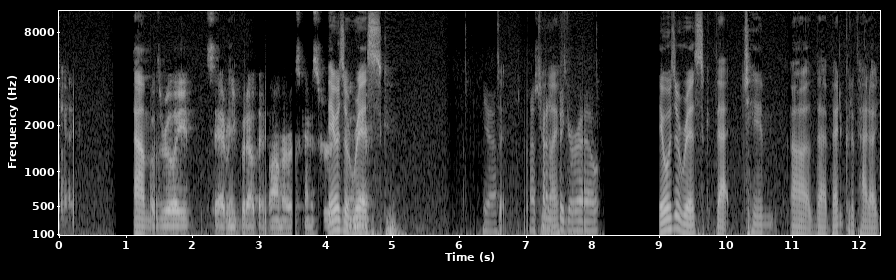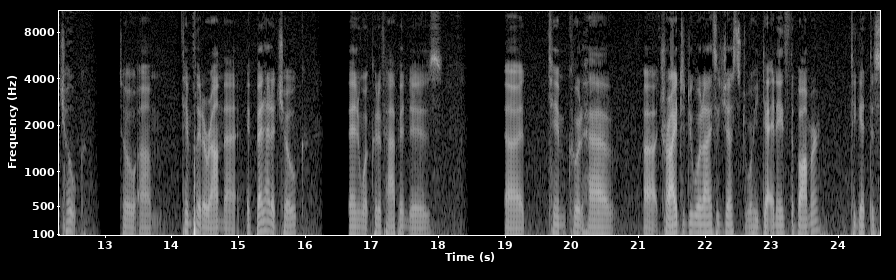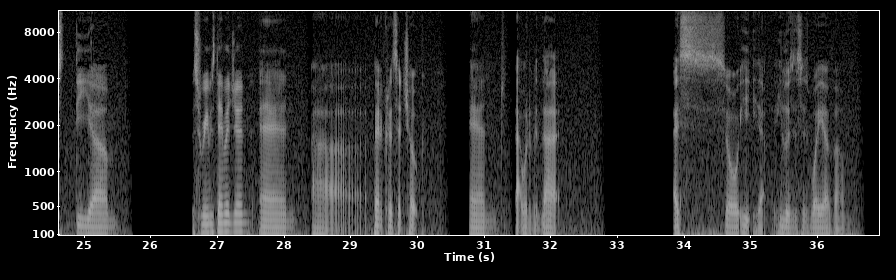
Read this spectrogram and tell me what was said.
Um, I was really sad when you put out that bomber. I was kind of screwed. there was a in there. risk. Yeah. I was two trying life. to figure out. There was a risk that Tim, uh, that Ben could have had a choke. So um, Tim played around that. If Ben had a choke, then what could have happened is, uh, Tim could have uh, tried to do what I suggested, where he detonates the bomber to get this the um, the screams damage in, and uh, Ben could have said choke, and that would have been that. I so he yeah, he loses his way of um,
